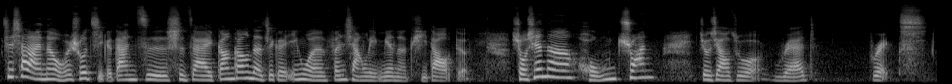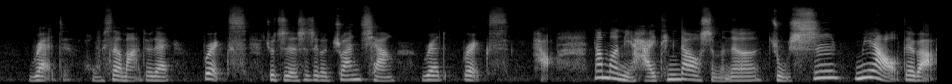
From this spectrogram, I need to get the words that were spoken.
接下来呢，我会说几个单字是在刚刚的这个英文分享里面呢提到的。首先呢，红砖就叫做 red bricks。Red 红色嘛，对不对？Bricks 就指的是这个砖墙，Red bricks。好，那么你还听到什么呢？祖师庙，对吧？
